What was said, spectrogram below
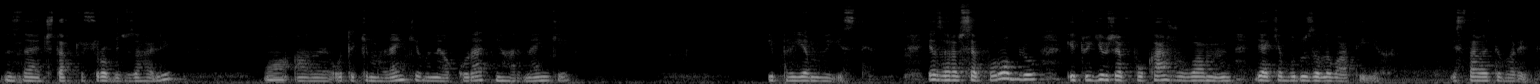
Не знаю, чи так хтось робить взагалі. О, але отакі маленькі, вони акуратні, гарненькі і приємно їсти. Я зараз все пороблю і тоді вже покажу вам, як я буду заливати їх і ставити варити.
